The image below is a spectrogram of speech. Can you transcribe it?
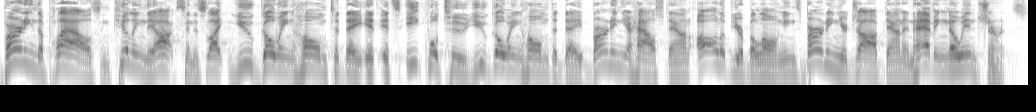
Burning the plows and killing the oxen is like you going home today. It, it's equal to you going home today, burning your house down, all of your belongings, burning your job down, and having no insurance.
